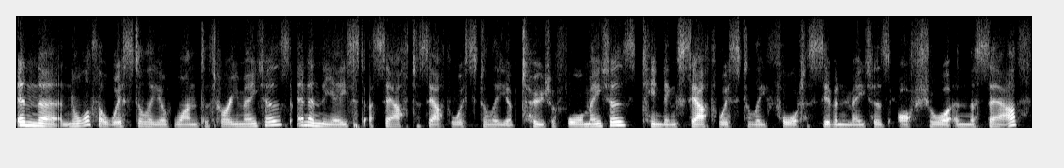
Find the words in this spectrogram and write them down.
In the north, a westerly of 1 to 3 metres, and in the east, a south to southwesterly of 2 to 4 metres, tending southwesterly 4 to 7 metres offshore in the south.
